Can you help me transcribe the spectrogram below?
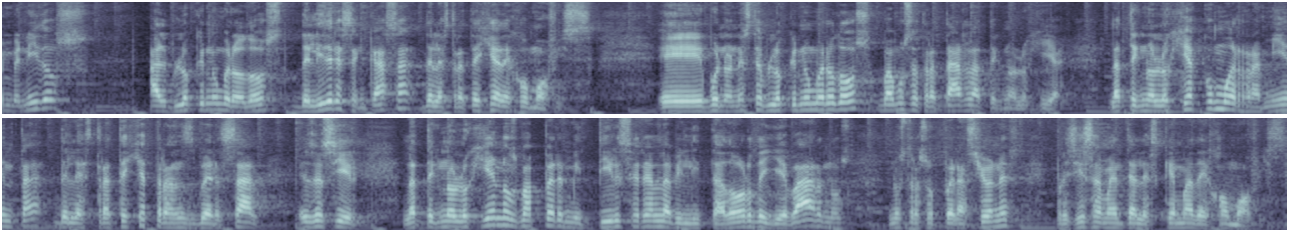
Bienvenidos al bloque número 2 de Líderes en Casa de la estrategia de Home Office. Eh, bueno, en este bloque número 2 vamos a tratar la tecnología. La tecnología como herramienta de la estrategia transversal. Es decir, la tecnología nos va a permitir ser el habilitador de llevarnos nuestras operaciones precisamente al esquema de home office.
